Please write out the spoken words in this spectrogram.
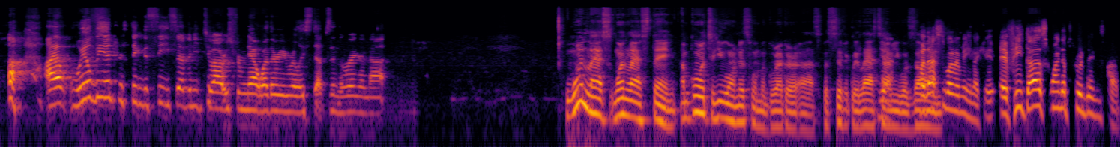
I will be interesting to see 72 hours from now whether he really steps in the ring or not. One last one last thing. I'm going to you on this one, McGregor, uh, specifically. Last time you was on, but that's what I mean. Like if, if he does wind up screwing things up.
